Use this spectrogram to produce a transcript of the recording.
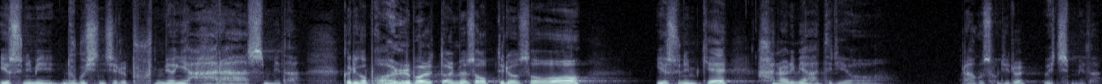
예수님이 누구신지를 분명히 알았습니다. 그리고 벌벌 떨면서 엎드려서 예수님께 하나님의 아들이여 라고 소리를 외칩니다.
